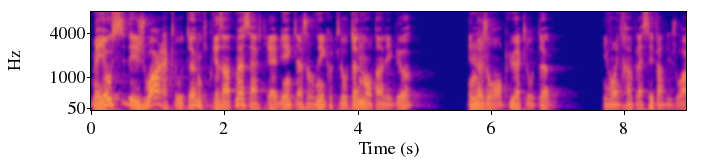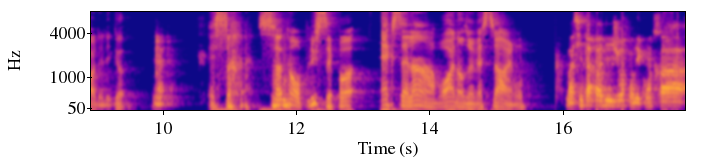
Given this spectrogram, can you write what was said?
mais il y a aussi des joueurs à Cloton qui présentement savent très bien que la journée que Cloton monte en Liga, ils ne joueront plus à Cloton. Ils vont être remplacés par des joueurs de Liga. Et ça, ça non plus, c'est pas excellent à avoir dans un vestiaire. Hein. Bah, si t'as pas des joueurs qui ont des contrats,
